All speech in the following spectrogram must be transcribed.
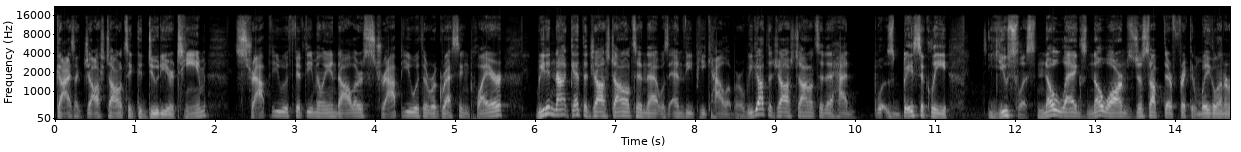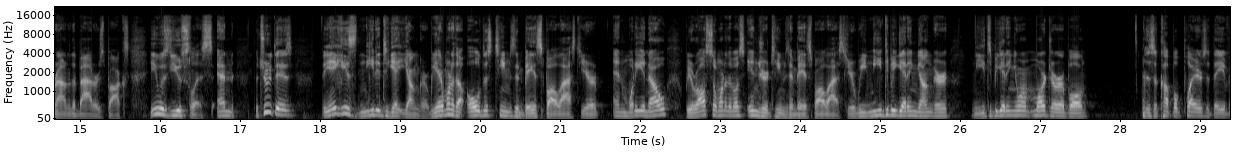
guys like Josh Donaldson could do to your team. Strap you with $50 million, strap you with a regressing player. We did not get the Josh Donaldson that was MVP caliber. We got the Josh Donaldson that had was basically useless. No legs, no arms, just up there freaking wiggling around in the batter's box. He was useless. And the truth is, the Yankees needed to get younger. We had one of the oldest teams in baseball last year, and what do you know? We were also one of the most injured teams in baseball last year. We need to be getting younger, need to be getting more durable. There's a couple players that they've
